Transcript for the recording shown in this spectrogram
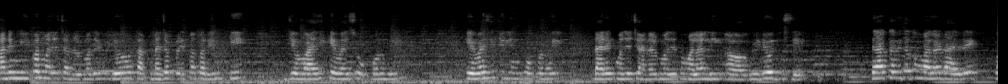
आणि मी पण माझ्या चॅनलमध्ये व्हिडिओ टाकण्याचा प्रयत्न करीन की जेव्हाही केवायसी ओपन होईल केवायसीची लिंक ओपन होईल डायरेक्ट माझ्या चॅनलमध्ये तुम्हाला लिंक व्हिडिओ दिसेल. त्याकरिता तुम्हाला डायरेक्ट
